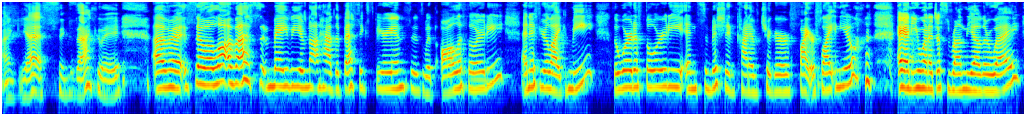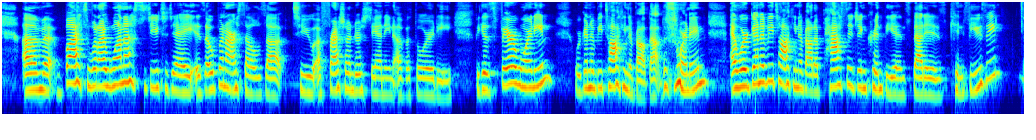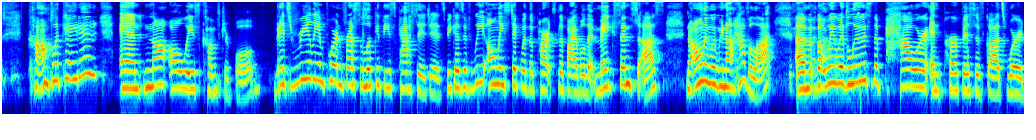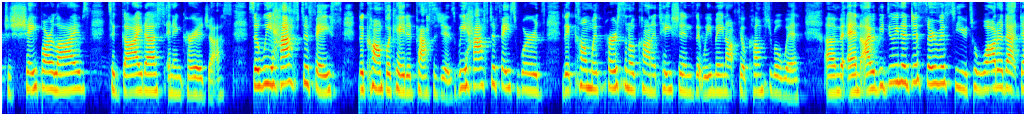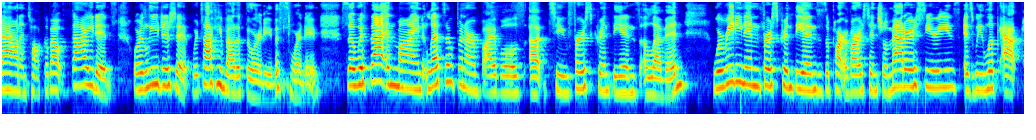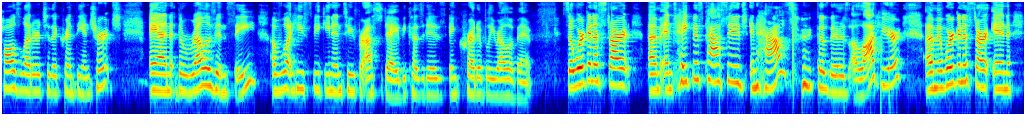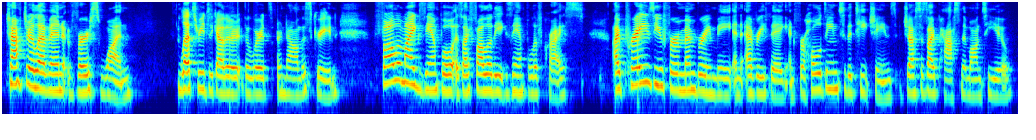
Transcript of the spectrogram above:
I, yes, exactly. Um, so, a lot of us maybe have not had the best experiences with all authority. And if you're like me, the word authority and submission kind of trigger fight or flight in you, and you want to just run the other way. Um, but what I want us to do today is open ourselves up to a fresh understanding of authority. Because, fair warning, we're going to be talking about that this morning. And we're going to be talking about a passage in Corinthians that is confusing, complicated, and not always comfortable. But it's really important for us to look at these passages because if we only stick with the parts of the Bible that make sense to us, not only would we not have a lot, um, but we would lose the power and purpose of God's word to shape our lives, to guide us, and encourage us. So we have to face the complicated passages. We have to face words that come with personal connotations that we may not feel comfortable with. Um, and I would be doing a disservice to you to water that down and talk about guidance or leadership. We're talking about authority this morning. So, with that in mind, let's open our Bibles up to 1 Corinthians 11. We're reading in 1 Corinthians as a part of our Essential Matter series as we look at Paul's letter to the Corinthian church and the relevancy of what he's speaking into for us today because it is incredibly relevant. So we're going to start um, and take this passage in halves because there's a lot here. Um, and we're going to start in chapter 11, verse 1. Let's read together. The words are now on the screen. Follow my example as I follow the example of Christ. I praise you for remembering me in everything and for holding to the teachings just as I pass them on to you.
